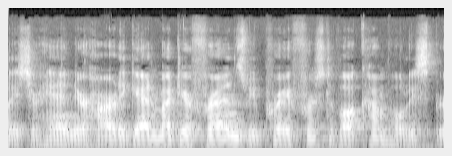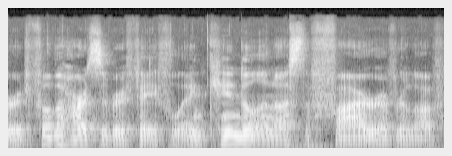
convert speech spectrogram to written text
Place your hand in your heart again, my dear friends. We pray, first of all, come, Holy Spirit, fill the hearts of your faithful and kindle in us the fire of your love.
